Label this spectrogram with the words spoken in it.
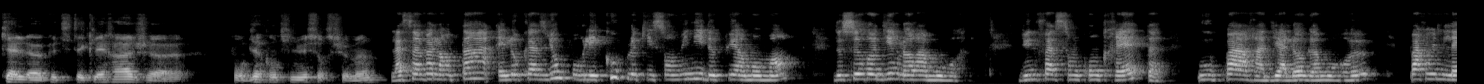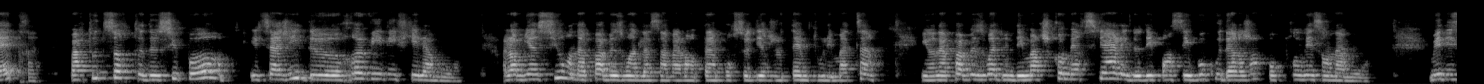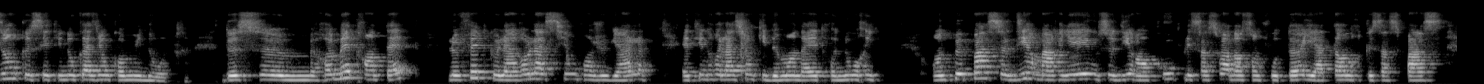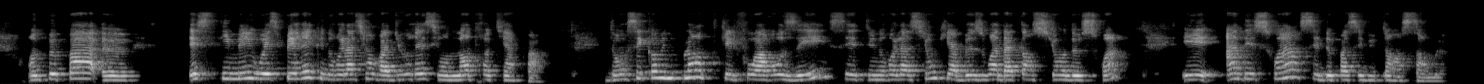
quel euh, petit éclairage euh, pour bien continuer sur ce chemin. La Saint-Valentin est l'occasion pour les couples qui sont unis depuis un moment de se redire leur amour d'une façon concrète ou par un dialogue amoureux, par une lettre, par toutes sortes de supports. Il s'agit de revivifier l'amour. Alors bien sûr, on n'a pas besoin de la Saint-Valentin pour se dire je t'aime tous les matins et on n'a pas besoin d'une démarche commerciale et de dépenser beaucoup d'argent pour prouver son amour. Mais disons que c'est une occasion comme une autre de se remettre en tête le fait que la relation conjugale est une relation qui demande à être nourrie. On ne peut pas se dire marié ou se dire en couple et s'asseoir dans son fauteuil et attendre que ça se passe. On ne peut pas euh, estimer ou espérer qu'une relation va durer si on ne l'entretient pas. Donc, c'est comme une plante qu'il faut arroser. C'est une relation qui a besoin d'attention, de soins. Et un des soins, c'est de passer du temps ensemble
